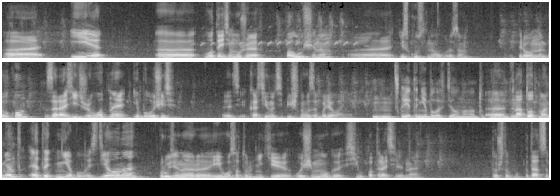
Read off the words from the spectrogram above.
А, И э, вот этим уже полученным э, искусственным образом прионным белком заразить животное и получить картину типичного заболевания. И это не было сделано на тот Э, момент. На тот момент это не было сделано. Прузинер и его сотрудники очень много сил потратили на то, чтобы попытаться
